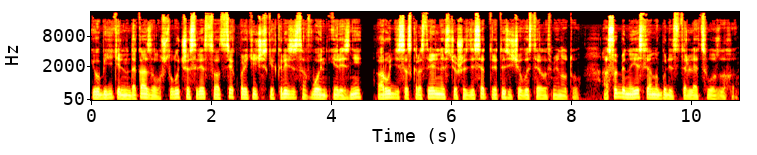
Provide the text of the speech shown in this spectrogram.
и убедительно доказывал, что лучшее средство от всех политических кризисов, войн и резни орудие со скорострельностью 63 тысячи выстрелов в минуту, особенно если оно будет стрелять с воздуха.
